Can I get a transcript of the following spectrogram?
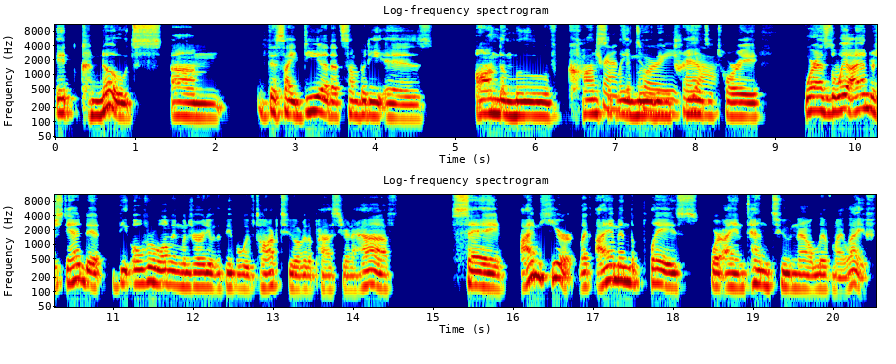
it connotes um, this idea that somebody is on the move constantly transitory, moving transitory yeah. Whereas the way I understand it, the overwhelming majority of the people we've talked to over the past year and a half say, I'm here. Like I am in the place where I intend to now live my life.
